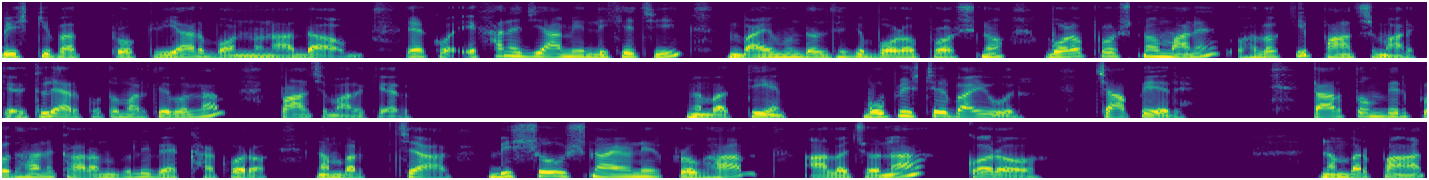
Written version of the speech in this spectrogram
বৃষ্টিপাত প্রক্রিয়ার বর্ণনা দাও। দেখো, এখানে যে আমি লিখেছি, বায়ুমণ্ডল থেকে বড় প্রশ্ন বড় প্রশ্ন মানে হলো কি? পাঁচ মার্কের। ক্লিয়ার কত মার্কের বললাম? পাঁচ মার্কের। নাম্বার তিন, ভূপৃষ্ঠের বায়ুর চাপের তারতম্যের প্রধান কারণগুলি ব্যাখ্যা করো। নাম্বার চার, বিশ্ব উষ্ণায়নের প্রভাব আলোচনা করো। নাম্বার পাঁচ,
